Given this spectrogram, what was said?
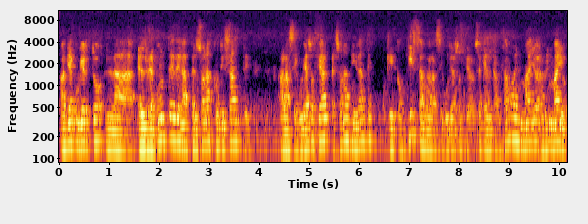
había cubierto la, el repunte de las personas cotizantes a la seguridad social, personas migrantes que cotizan a la seguridad social. O sea que alcanzamos en mayo, abril-mayo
